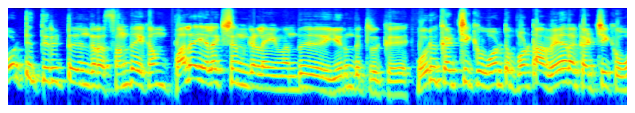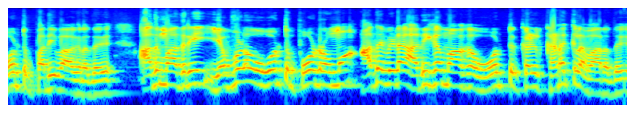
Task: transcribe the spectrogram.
ஓட்டு திருட்டுங்கிற சந்தேகம் பல எலெக்ஷன்களையும் வந்து இருந்துட்டு இருக்கு ஒரு கட்சிக்கு ஓட்டு போட்டா வேற கட்சிக்கு ஓட்டு பதிவாகிறது. அது மாதிரி எவ்வளவு ஓட்டு போடுறோமோ அதை விட அதிகமாக ஓட்டுகள் கணக்கில் வாருது.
